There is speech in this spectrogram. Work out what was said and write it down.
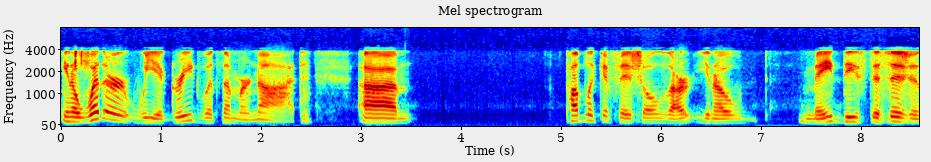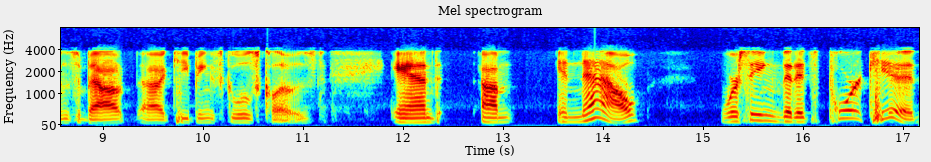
you know whether we agreed with them or not um, public officials are, you know, made these decisions about uh, keeping schools closed, and um, and now we're seeing that it's poor kids,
